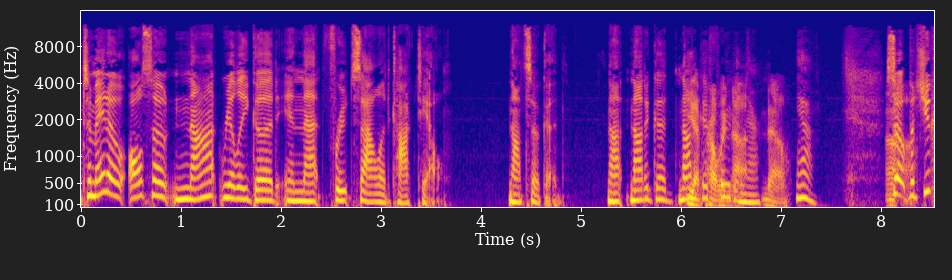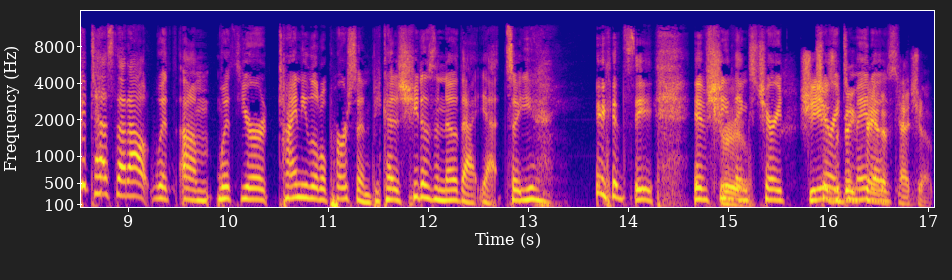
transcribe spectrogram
Tomato also not really good in that fruit salad cocktail. Not so good. Not not a good not yeah, a good fruit not. in there. No. Yeah. So, uh but you could test that out with um with your tiny little person because she doesn't know that yet. So you you can see if she True. thinks cherry she cherry is a big tomatoes, ketchup.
